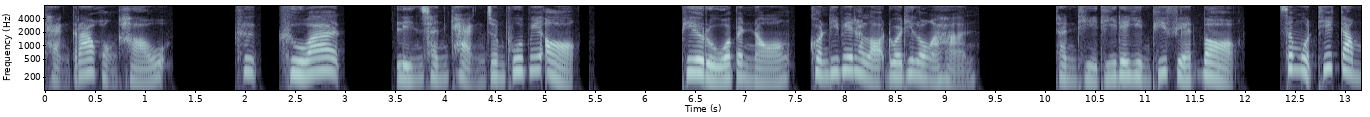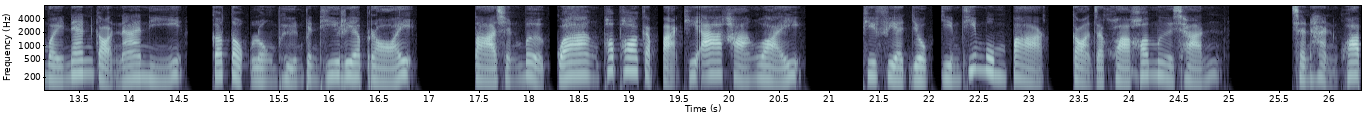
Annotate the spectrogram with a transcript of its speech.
แข็งกร้าวของเขา คือคือว่า ลิ้นฉันแข็งจนพูดไม่ออก พี่รู้ว่าเป็นน้อง คนที่พี่ทะเลาะด้วยที่โรงอาหาร ทันทีที่ได้ยินพี่เฟียสบอก สมุดที่กำไว้แน่นก่อนหน้านี้ ก็ตกลงพื้นเป็นที่เรียบร้อย ตาฉันเบิกกว้างพ่อๆกับปากที่อ้าค้างไว้ พี่เฟียสยกยิ้มที่มุมปากก่อนจะคว้าข้อมือฉัน ฉันหันควับ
